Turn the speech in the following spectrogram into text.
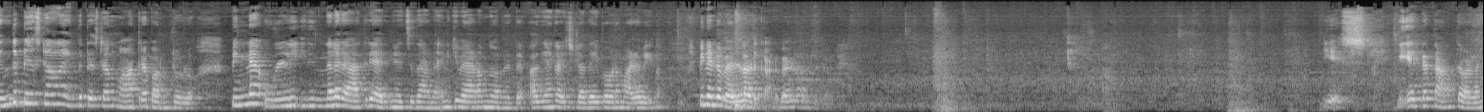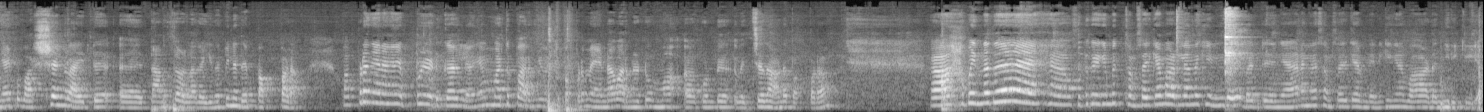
എന്ത് ടേസ്റ്റാ എന്ത് ടേസ്റ്റാന്ന് മാത്രമേ പറഞ്ഞിട്ടുള്ളൂ. പിന്നെ ഉള്ളി ഇത് ഇന്നലെ രാത്രി അരിഞ്ഞു വെച്ചതാണ്. എനിക്ക് വേണം എന്ന് പറഞ്ഞിട്ട്. അത് ഞാൻ കഴിച്ചിട്ടില്ല. അതേ ഇപ്പോൾ അവിടെ മഴ പെയ്യുന്നു. പിന്നെ എന്റെ വെള്ളം എടുക്കാണ്ട്. വെള്ളം യെസ് എന്റെ തണുത്ത വെള്ളം ഞാൻ ഇപ്പോൾ വർഷങ്ങളായിട്ട് തണുത്ത വെള്ളം കഴിക്കുന്നത്. പിന്നെ അതേ പപ്പടം. പപ്പടം ഞാൻ അങ്ങനെ എപ്പോഴും എടുക്കാറില്ല. ഞാൻ ഉമ്മടുത്ത് പറഞ്ഞു എനിക്ക് പപ്പടം വേണ്ട പറഞ്ഞിട്ട് ഉമ്മ കൊണ്ട് വെച്ചതാണ് പപ്പടം. അപ്പോൾ ഇന്നത്തെ ഫുഡ് കഴിക്കുമ്പോൾ സംസാരിക്കാൻ പാടില്ല എന്നൊക്കെ ഉണ്ട് ബട്ട് ഞാനങ്ങനെ സംസാരിക്കാറുണ്ട് എനിക്കിങ്ങനെ വാടഞ്ഞിരിക്കില്ല.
